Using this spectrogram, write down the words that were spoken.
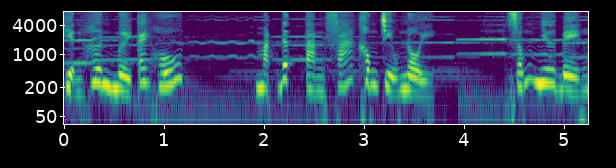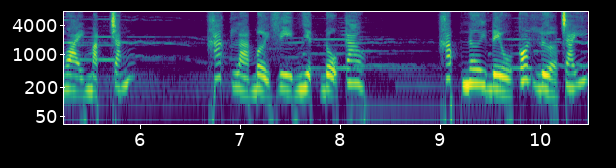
hiện hơn 10 cái hố. Mặt đất tàn phá không chịu nổi. Giống như bề ngoài mặt trắng. Khác là bởi vì nhiệt độ cao. Khắp nơi đều có lửa cháy.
